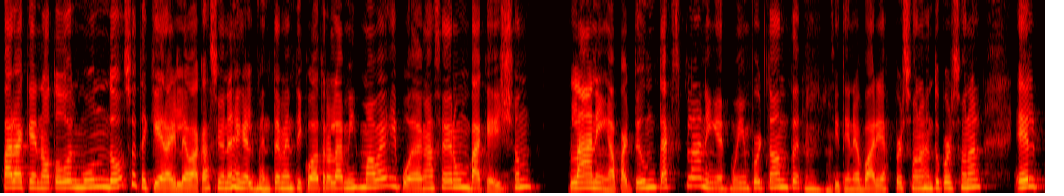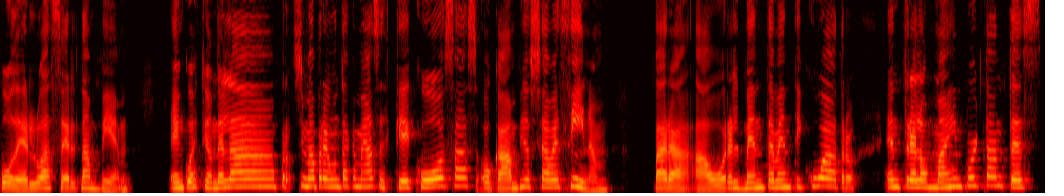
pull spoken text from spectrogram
Para que no todo el mundo se te quiera ir de vacaciones en el 2024 a la misma vez y puedan hacer un vacation planning, aparte de un tax planning, es muy importante, si tienes varias personas en tu personal, el poderlo hacer también. En cuestión de la próxima pregunta que me haces, ¿qué cosas o cambios se avecinan para ahora el 2024? Entre los más importantes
